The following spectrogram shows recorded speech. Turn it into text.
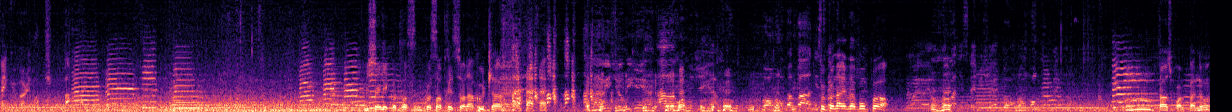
Thank you very much. Bye. Michel est con- concentré sur la route là. Ah oui, je suis obligé. Hein. Ah, ouais, obligé. Hein. Bon, on va pas Faut qu'on arrive à bon port. Ouais, ouais, on va pas Michel. Bon, on, on coupe maintenant. Attends, je prends le panneau.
